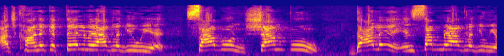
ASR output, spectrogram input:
आज खाने के तेल में आग लगी हुई है। साबुन, शैम्पू, दालें, इन सब में आग लगी हुई है।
